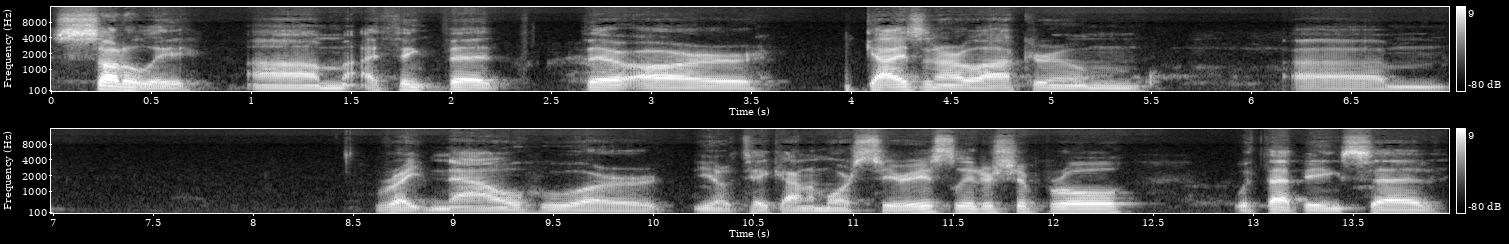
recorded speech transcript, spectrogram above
Subtly. Um, i think that there are guys in our locker room um, right now who are you know take on a more serious leadership role. With that being said,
